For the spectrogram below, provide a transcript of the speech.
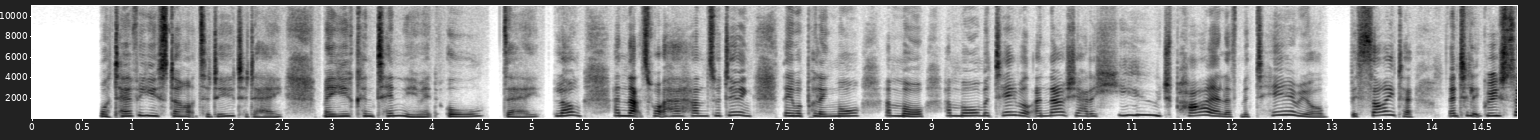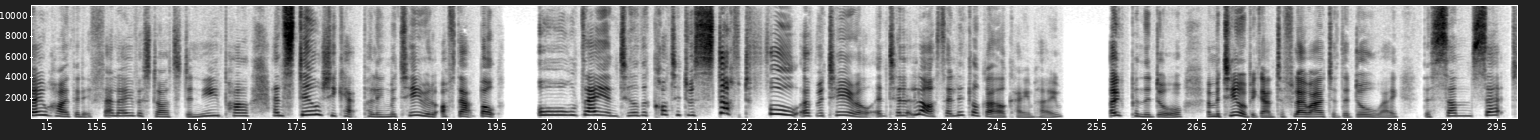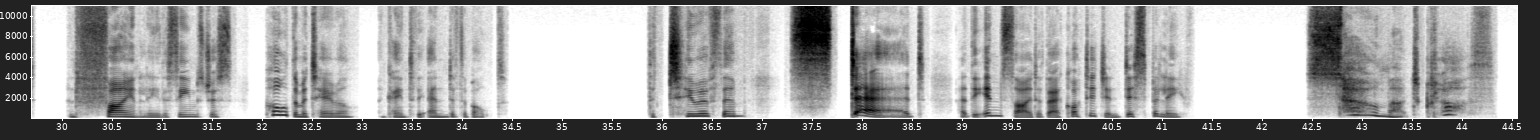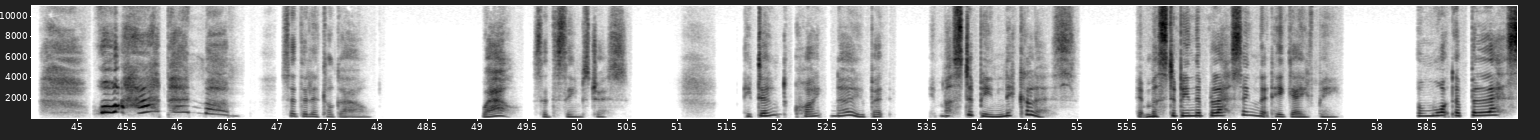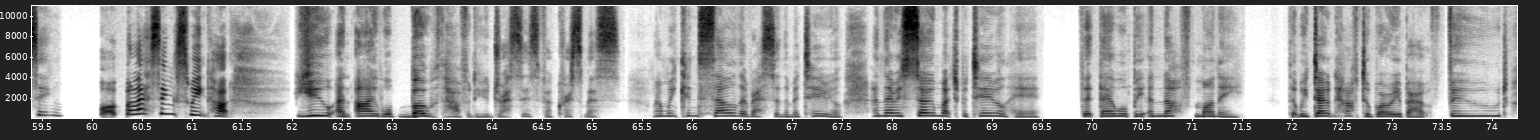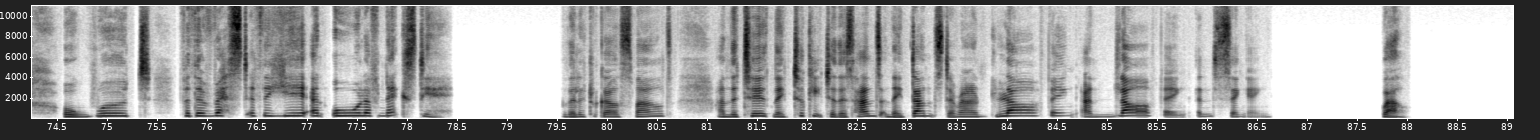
Whatever you start to do today, may you continue it all day long. And that's what her hands were doing. They were pulling more and more and more material. And now she had a huge pile of material beside her until it grew so high that it fell over, started a new pile, and still she kept pulling material off that bolt all day until the cottage was stuffed full of material until at last a little girl came home, opened the door, and material began to flow out of the doorway. The sun set, and finally the seamstress pulled the material and came to the end of the bolt. The two of them stared at the inside of their cottage in disbelief. So much cloth! What happened, Mum? said the little girl. Well, said the seamstress, I don't quite know, but it must have been Nicholas. It must have been the blessing that he gave me. And what a blessing! What a blessing, sweetheart! You and I will both have new dresses for Christmas, and we can sell the rest of the material. And there is so much material here that there will be enough money that we don't have to worry about food or wood for the rest of the year and all of next year. The little girl smiled, and the two they took each other's hands and they danced around, laughing and laughing and singing. Well,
